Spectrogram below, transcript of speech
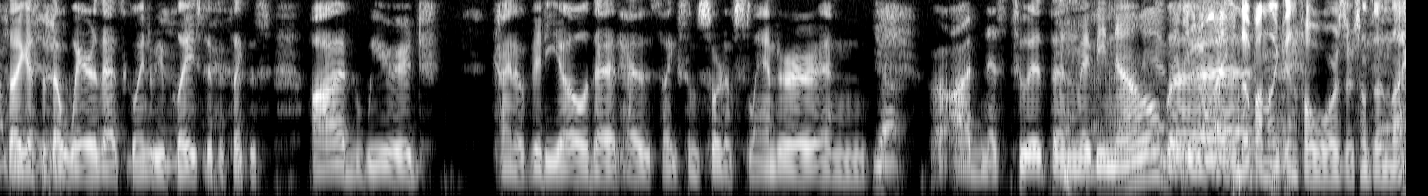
So I guess that the where that's going to be placed, if it's like this odd, weird kind of video that has like some sort of slander and Yeah. Uh, oddness to it, then maybe no. Yeah, but maybe you don't want to end up on like Infowars or something like.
